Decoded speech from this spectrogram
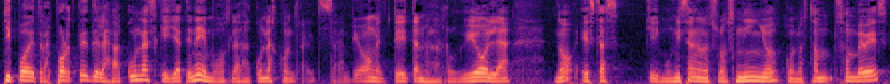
tipo de transporte de las vacunas que ya tenemos, las vacunas contra el sarampión, el tétano, la rubiola, ¿no? Estas que inmunizan a nuestros niños cuando están, son bebés,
